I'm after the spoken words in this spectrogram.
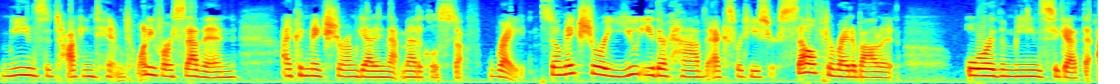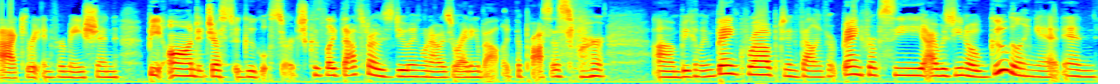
means to talking to him 24 7. I could make sure I'm getting that medical stuff right. So make sure you either have the expertise yourself to write about it or the means to get the accurate information beyond just a Google search. Because, like, that's what I was doing when I was writing about, like, the process for um, becoming bankrupt and filing for bankruptcy. I was, you know, Googling it and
